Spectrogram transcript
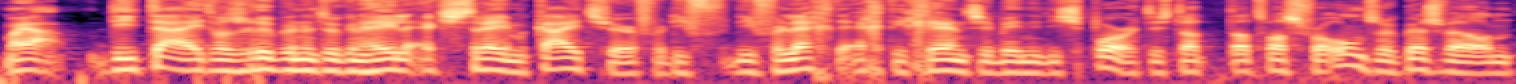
Maar ja, die tijd was Ruben natuurlijk een hele extreme kitesurfer. Die, die verlegde echt die grenzen binnen die sport. Dus dat, dat was voor ons ook best wel een,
